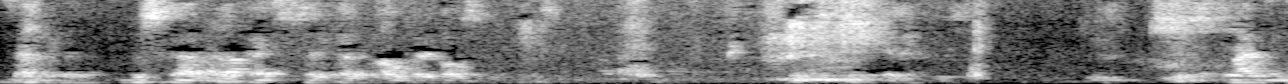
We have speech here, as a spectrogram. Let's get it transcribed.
चालेल. दुष्काळ काय सरकार अवघड पाऊस मागणी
